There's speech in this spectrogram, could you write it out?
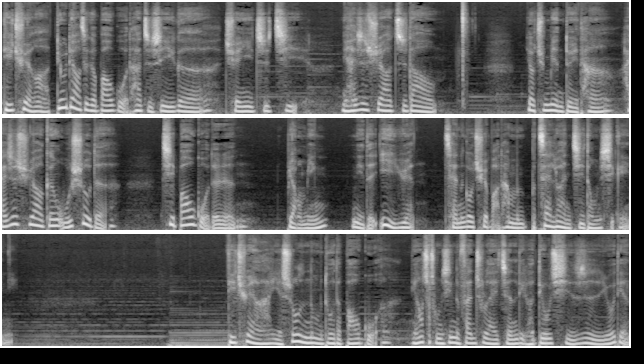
的确啊，丢掉这个包裹，它只是一个权宜之计。你还是需要知道要去面对它，还是需要跟无数的寄包裹的人表明你的意愿，才能够确保他们不再乱寄东西给你。的确啊，也收了那么多的包裹，你要重新的翻出来整理和丢弃，是有点。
